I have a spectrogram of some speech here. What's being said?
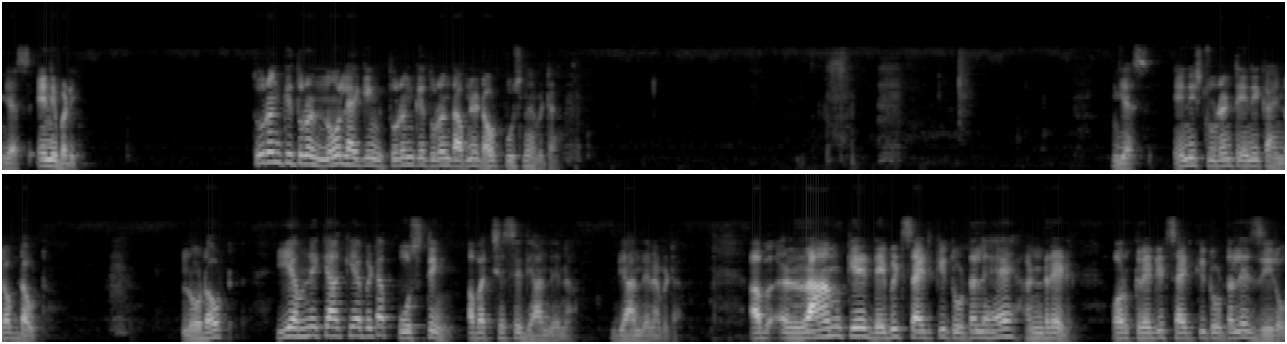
yes anybody तुरंत के तुरंत नो लैगिंग तुरंत के तुरंत आपने डाउट पूछना है बेटा। Yes any student any kind of doubt no doubt ये हमने क्या किया बेटा? पोस्टिंग अब अच्छे से ध्यान देना। ध्यान देना बेटा। अब राम के डेबिट साइड की टोटल है हंड्रेड और क्रेडिट साइड की टोटल है ज़ीरो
